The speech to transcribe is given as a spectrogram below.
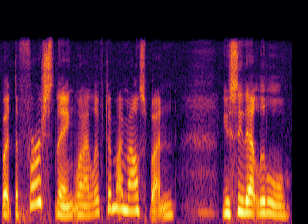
But the first thing, when I lift up my mouse button, you see that little,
